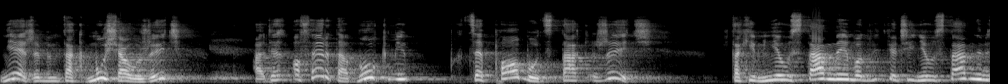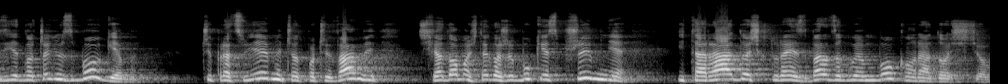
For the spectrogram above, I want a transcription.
Nie, żebym tak musiał żyć, ale to jest oferta. Bóg mi chce pomóc tak żyć. W takim nieustannej modlitwie, czyli nieustannym zjednoczeniu z Bogiem. Czy pracujemy, czy odpoczywamy, świadomość tego, że Bóg jest przy mnie i ta radość, która jest bardzo głęboką radością,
